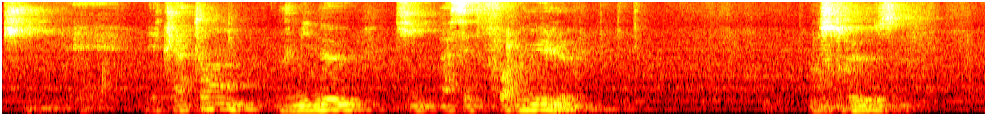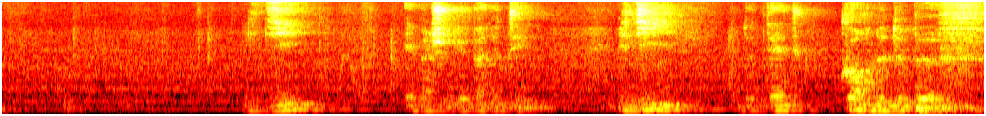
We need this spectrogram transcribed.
qui éclatant, lumineux, qui a cette formule monstrueuse. Il dit, eh bien je ne l'ai pas noté, il dit de tête corne de bœuf,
